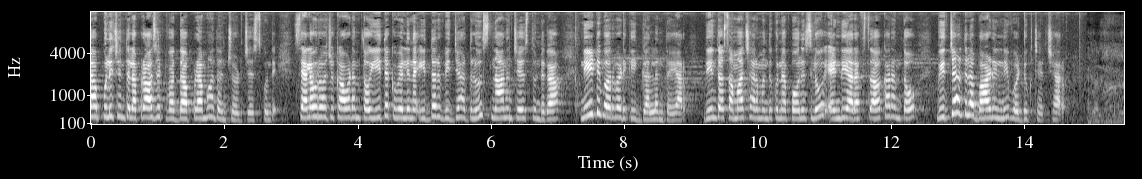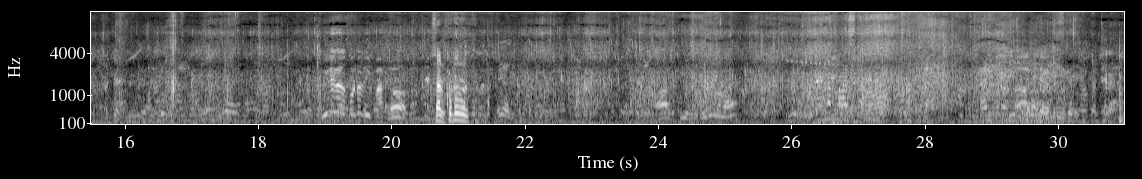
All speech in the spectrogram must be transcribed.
జిల్లా పులిచింతల ప్రాజెక్ట్ వద్ద ప్రమాదం చోటు చేసుకుంది. సెలవు రోజు కావడంతో ఈతకు వెళ్ళిన ఇద్దరు విద్యార్థులు స్నానం చేస్తుండగా నీటి బొరవడికి గల్లంతయ్యారు. దీంతో సమాచారం అందుకున్న పోలీసులు ఎన్డీఆర్ఎఫ్ సహకారంతో విద్యార్థుల బాడీల్ని ఒడ్డుకు చేర్చారు. Sir photo 아, 제가 들으니까 좋더라.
